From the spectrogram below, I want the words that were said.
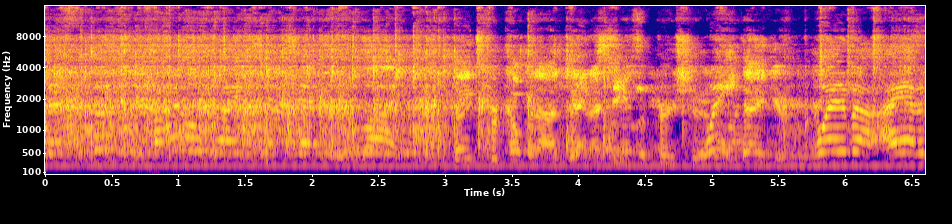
That's totally my whole life since that was a lie. Thanks for coming on, Dan. Thanks, I appreciate it. Wait. Thank you. What about I had a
